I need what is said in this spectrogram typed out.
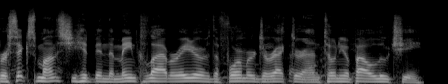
For six months, she had been the main collaborator of the former director Antonio Paolucci.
